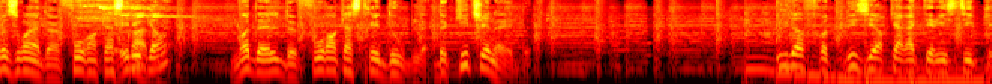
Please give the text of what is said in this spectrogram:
Besoin d'un four encastrable élégant? Modèle de four encastré double de KitchenAid. Il offre plusieurs caractéristiques.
